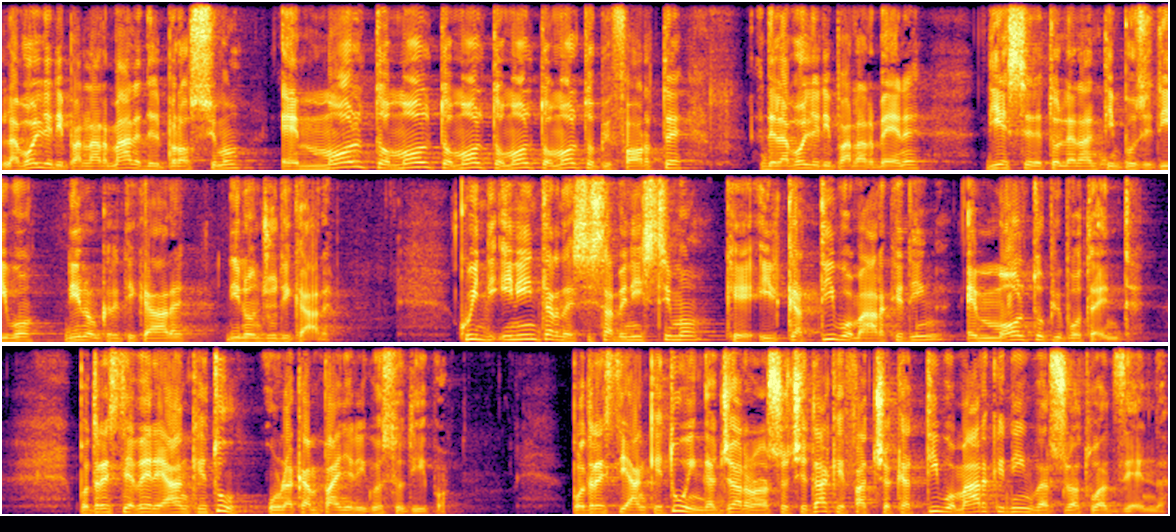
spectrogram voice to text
la voglia di parlare male del prossimo è molto molto molto molto molto più forte della voglia di parlare bene, di essere tolleranti in positivo, di non criticare, di non giudicare. Quindi in internet si sa benissimo che il cattivo marketing è molto più potente. Potresti avere anche tu una campagna di questo tipo. Potresti anche tu ingaggiare una società che faccia cattivo marketing verso la tua azienda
